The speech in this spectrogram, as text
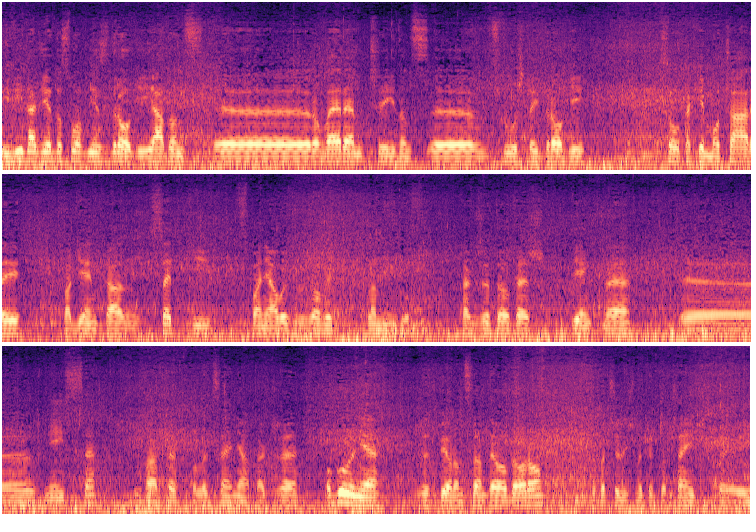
I widać je dosłownie z drogi, jadąc e, rowerem czy idąc e, wzdłuż tej drogi. Są takie moczary, bagienka, setki wspaniałych różowych flamingów. Także to też piękne e, miejsce i warte polecenia. Także ogólnie rzecz biorąc San Teodoro zobaczyliśmy tylko część tej e,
